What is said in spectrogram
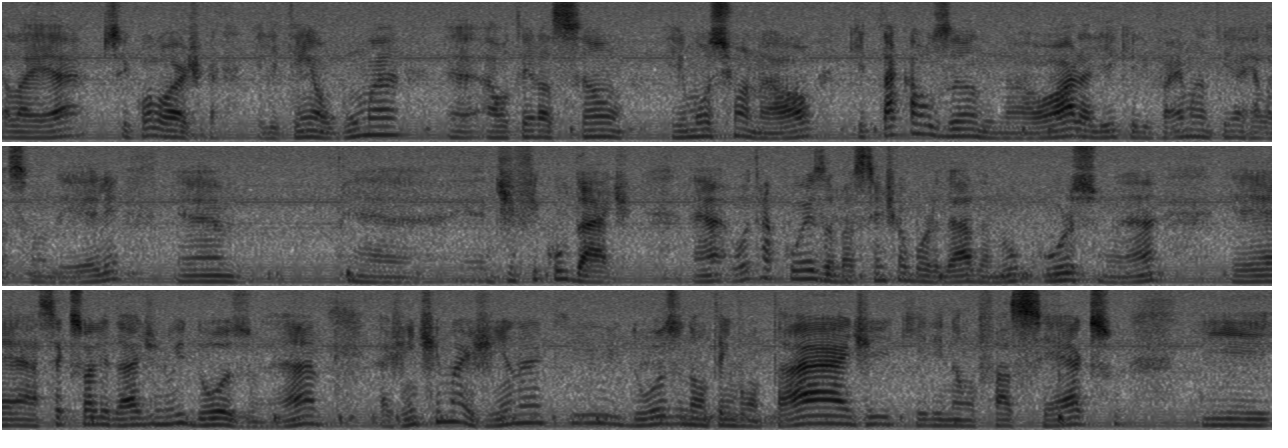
ela é psicológica. Ele tem alguma é, alteração emocional que está causando na hora ali que ele vai manter a relação dele é, é, dificuldade. É, outra coisa bastante abordada no curso né, é a sexualidade no idoso. Né? A gente imagina que o idoso não tem vontade, que ele não faz sexo, e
